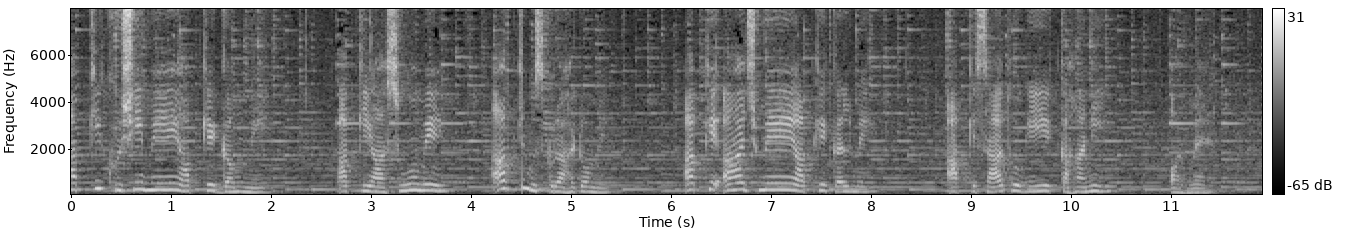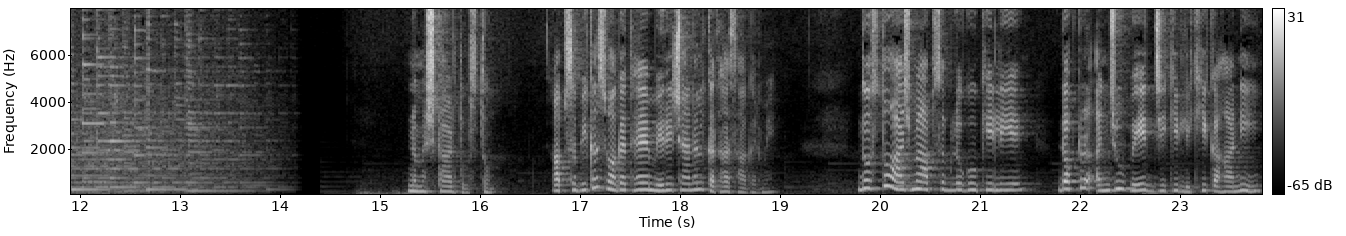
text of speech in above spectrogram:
आपकी खुशी में, आपके गम में, आपकी आंसुओं में, आपकी मुस्कुराहटों में, आपके आज में, आपके कल में, आपके साथ होगी एक कहानी और मैं। नमस्कार दोस्तों, आप सभी का स्वागत है मेरे चैनल कथा सागर में। दोस्तों, आज मैं आप सब लोगों के लिए डॉक्टर अंजू वेद जी की लिखी कहानी,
